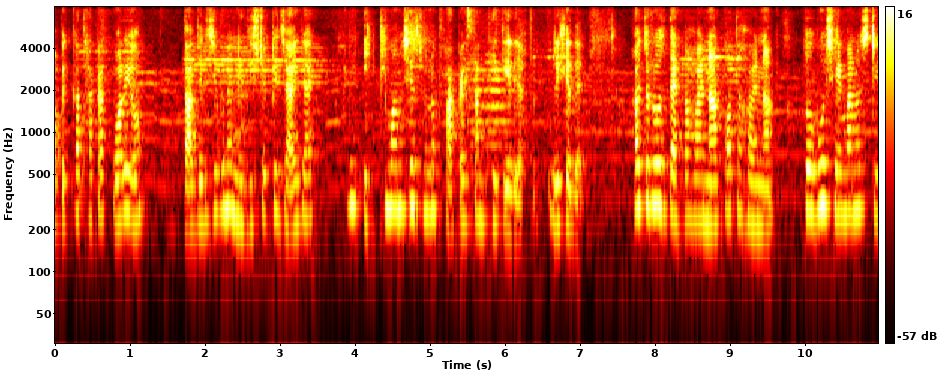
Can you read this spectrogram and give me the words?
অপেক্ষা থাকার পরেও তাদের জীবনে নির্দিষ্ট একটি জায়গায় একটি মানুষের জন্য ফাঁকা স্থান থেকে রেখে দেয়। হয়তো রোজ দেখা হয় না, কথা হয় না, তবুও সেই মানুষটি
